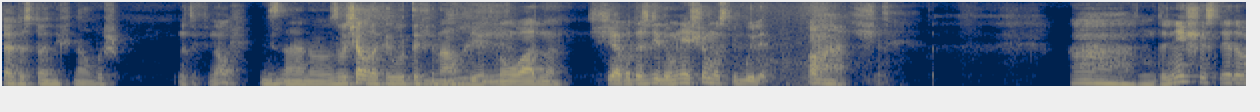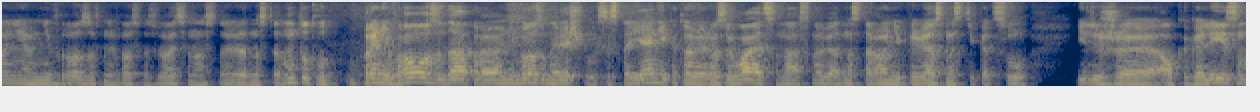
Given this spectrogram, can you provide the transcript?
Считаю, достойный финал вышел. Это финал? Не знаю, но звучало как будто финал. Блин, ну ладно. Сейчас, подожди, да у меня еще мысли были. А, сейчас. А, дальнейшее исследование неврозов. Невроз развивается на основе одностороннего... Ну, тут вот про неврозы, да, про неврозы навязчивых состояний, которые развиваются на основе односторонней привязанности к отцу. Или же алкоголизм,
